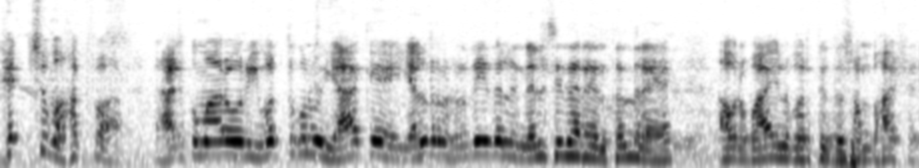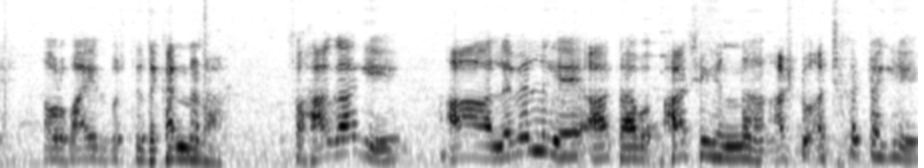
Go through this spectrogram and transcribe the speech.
ಹೆಚ್ಚು ಮಹತ್ವ. ರಾಜ್ಕುಮಾರ್ ಅವರು ಇವತ್ತಿಗೂ ಯಾಕೆ ಎಲ್ಲರ ಹೃದಯದಲ್ಲಿ ನೆಲೆಸಿದ್ದಾರೆ ಅಂತಂದರೆ ಅವರ ಬಾಯಲ್ಲಿ ಬರ್ತಿದ್ದ ಸಂಭಾಷಣೆ, ಅವರ ಬಾಯಲ್ಲಿ ಬರ್ತಿದ್ದ ಕನ್ನಡ. ಸೊ ಹಾಗಾಗಿ ಆ ಲೆವೆಲ್ಗೆ ಆತ ಭಾಷೆಯನ್ನು ಅಷ್ಟು ಅಚ್ಚುಕಟ್ಟಾಗಿ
